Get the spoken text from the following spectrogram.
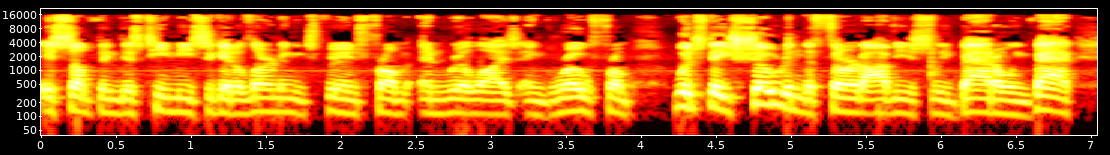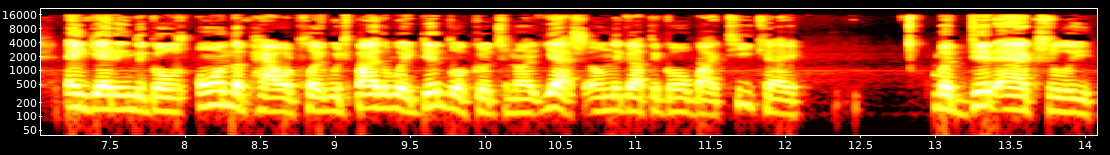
is something this team needs to get a learning experience from and realize and grow from, which they showed in the third, obviously battling back and getting the goals on the power play, which by the way did look good tonight. Yes, only got the goal by TK, but did actually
